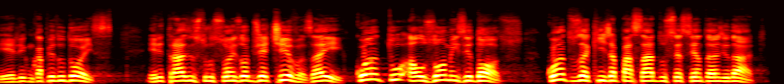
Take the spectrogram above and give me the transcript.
ele, no capítulo 2, ele traz instruções objetivas aí, quanto aos homens idosos. Quantos aqui já passaram dos 60 anos de idade?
